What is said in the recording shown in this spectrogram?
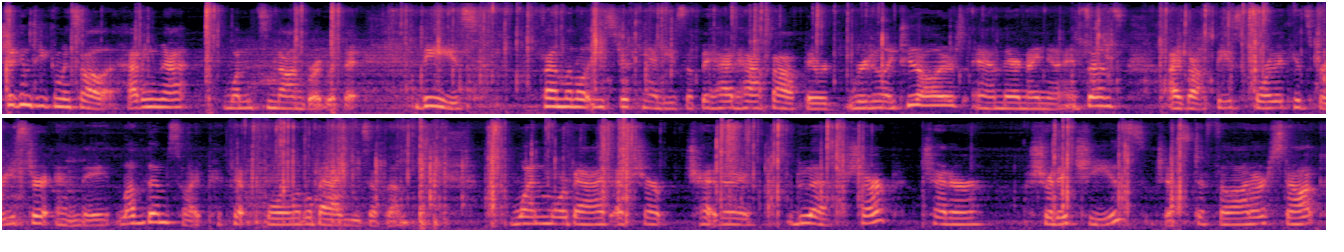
chicken tikka masala, having that when it's naan-bread with it. These fun little Easter candies that they had half off. They were originally $2 and they're 99 cents. I got these for the kids for Easter and they loved them, so I picked up four little baggies of them. One more bag of sharp cheddar, bleh, sharp cheddar shredded cheese just to fill out our stock.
